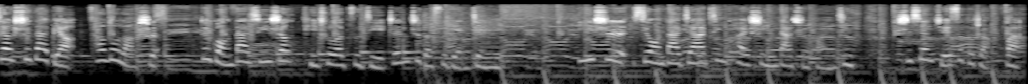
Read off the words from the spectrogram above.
教师代表操路老师对广大新生提出了自己真挚的四点建议：一是希望大家尽快适应大学环境，实现角色的转换，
